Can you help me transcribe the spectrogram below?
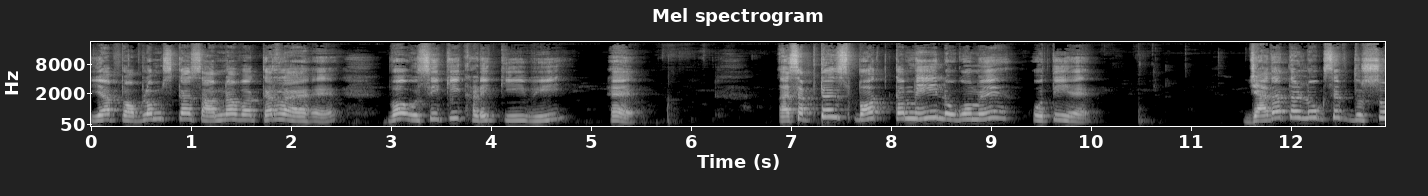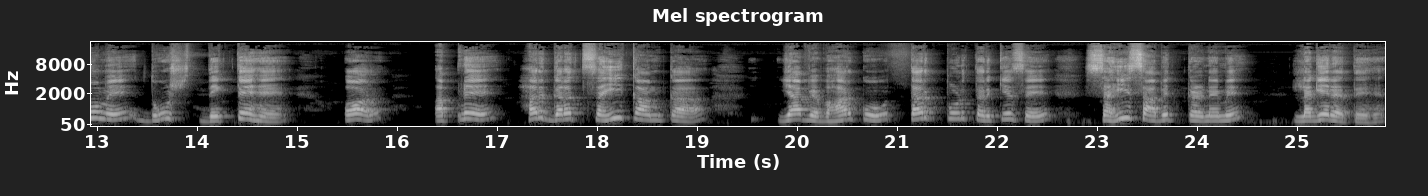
या प्रॉब्लम्स का सामना वह कर रहा है, वह उसी की खड़ी की भी है। एक्सेप्टेंस बहुत कम ही लोगों में होती है। ज़्यादातर लोग सिर्फ़ दूसरों में दोष देखते हैं और अपने हर गलत सही काम का या व्यवहार को तर्कपूर्ण तरीके से सही साबित करने में लगे रहते हैं।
